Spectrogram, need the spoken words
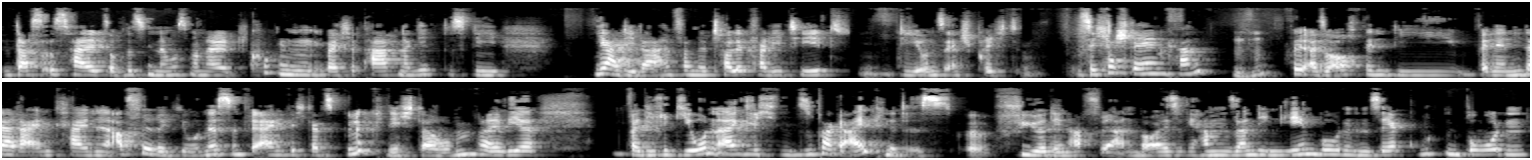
das ist halt so ein bisschen, da muss man halt gucken, welche Partner gibt es, die ja, die da einfach eine tolle Qualität, die uns entspricht, sicherstellen kann. Mhm. Also auch wenn die, wenn der Niederrhein keine Apfelregion ist, sind wir eigentlich ganz glücklich darum, weil wir weil die Region eigentlich super geeignet ist äh, für den Apfelanbau. Also wir haben einen sandigen Lehmboden, einen sehr guten Boden.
